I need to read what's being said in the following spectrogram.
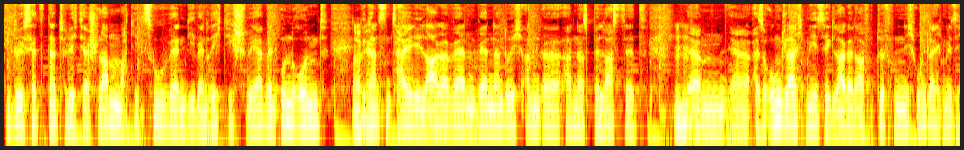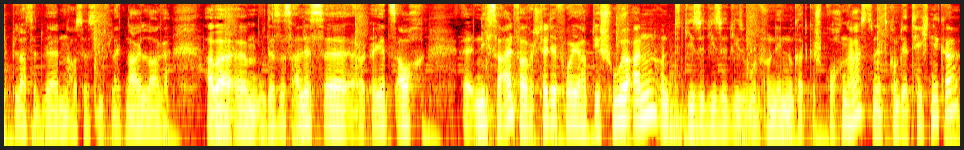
die durchsetzt natürlich der Schlamm, macht die zu, werden, die werden richtig schwer, werden unrund, Okay. die ganzen Teile, die Lager werden, werden dann durch an, äh, anders belastet, Mhm. ähm, ja, also ungleichmäßig, Lager darf, dürfen nicht ungleichmäßig belastet werden, außer es sind vielleicht Nagellager, aber ähm, das ist alles äh, jetzt auch äh, nicht so einfach. Stellt dir vor, ihr habt die Schuhe an und diese, diese, diese, von denen du gerade gesprochen hast. Und jetzt kommt der Techniker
